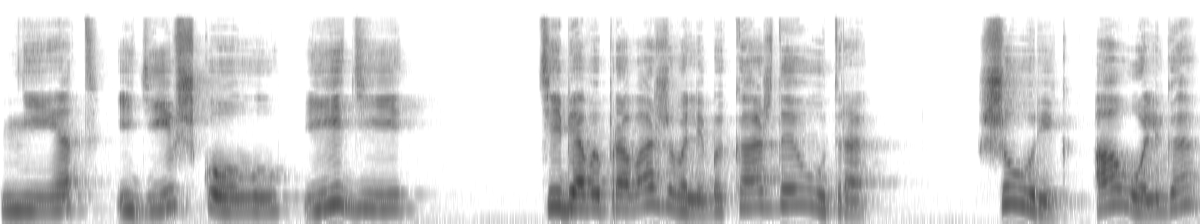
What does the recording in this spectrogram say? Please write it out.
«Нет, иди в школу, иди. Тебя выпроваживали бы каждое утро. Шурик, а Ольга?»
